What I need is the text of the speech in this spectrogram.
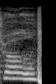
control.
